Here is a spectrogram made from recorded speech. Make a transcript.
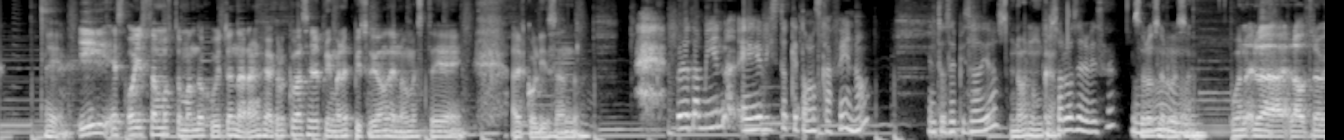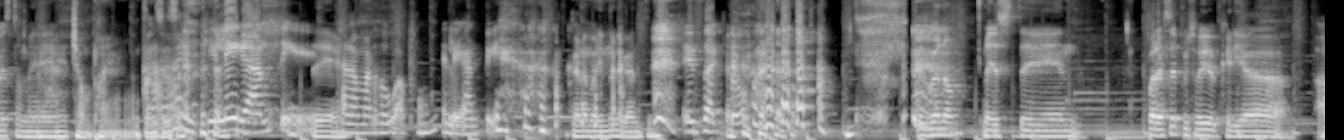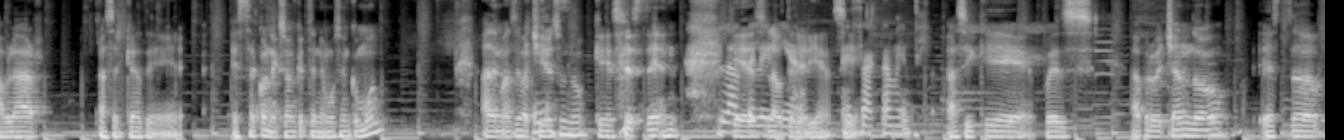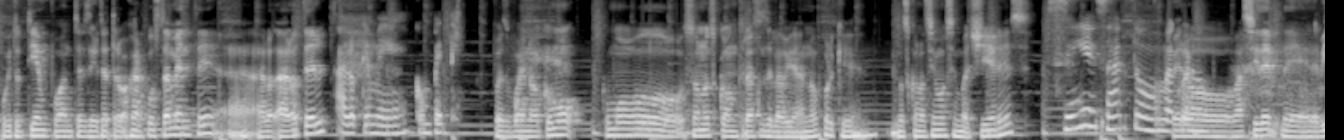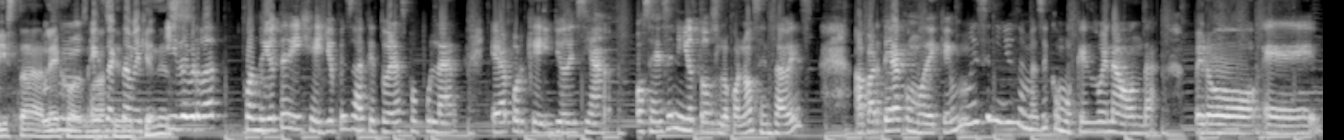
Y es- hoy estamos tomando juguito de naranja. Creo que va a ser el primer episodio donde no me esté alcoholizando. Pero también he visto que tomas café, ¿no? En tus episodios. No, nunca. ¿Solo cerveza? Solo Mm. cerveza. Bueno, la, la otra vez tomé champán. Entonces, Ay, qué elegante. Sí. Calamardo guapo, elegante. calamarino elegante. Exacto. Pues bueno, este. Para este episodio quería hablar acerca de esta conexión que tenemos en común. Además de Bachilleres es? 1, que es este. La que hotelería. es la hotelería. Sí. Exactamente. Así que, pues, aprovechando este poquito tiempo antes de irte a trabajar justamente a- a- al hotel, A lo que me compete. Pues bueno, ¿cómo, ¿cómo son los contrastes de la vida, no? Porque nos conocimos en bachilleres, Sí, exacto. Me acuerdo. pero así de, de- de vista lejos, ¿no? De, Exactamente. Y de verdad, cuando yo te dije, yo pensaba que tú eras popular, era porque yo decía, o sea, ese niño todos lo conocen, ¿sabes? Aparte era como de que "Mm, ese niño se me hace como que es buena onda, pero eh,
